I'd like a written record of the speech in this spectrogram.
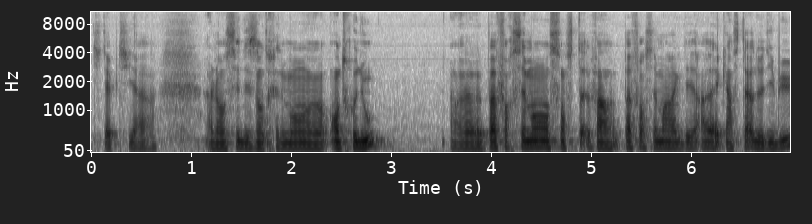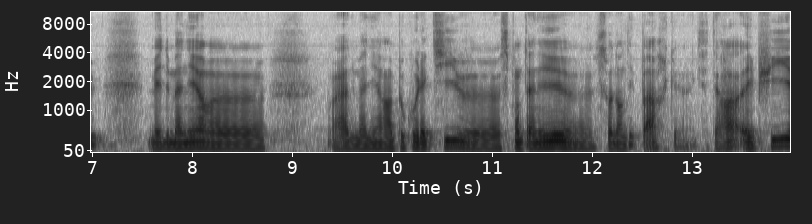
petit à petit à, lancer des entraînements euh, entre nous. Euh, pas forcément sans enfin pas forcément avec, avec, un stade au début, mais de manière euh, voilà, de manière un peu collective, spontanée, soit dans des parcs, etc. Et puis,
